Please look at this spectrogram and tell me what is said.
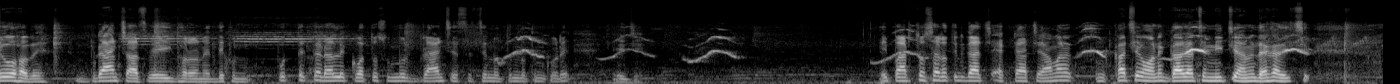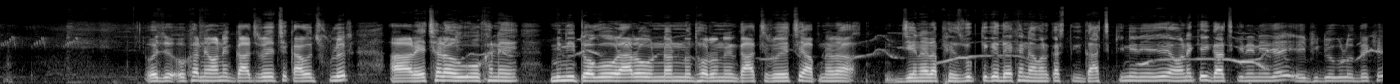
এও হবে ব্রাঞ্চ আসবে এই ধরনের। দেখুন, প্রত্যেকটা ডালে কত সুন্দর ব্রাঞ্চ এসেছে নতুন নতুন করে। এই যে। এই পার্থ সারথীর গাছ একটা আছে। আমার কাছে অনেক গাছ আছে, নিচে আমি দেখা দিচ্ছি। ওই যে ওখানে অনেক গাছ রয়েছে, কাগজ ফুলের। আর এছাড়াও ওখানে মিনি টগর আরও অন্যান্য ধরনের গাছ রয়েছে। আপনারা যেনারা ফেসবুক থেকে দেখেন, আমার কাছ থেকে গাছ কিনে নিয়ে যায়, অনেকেই গাছ কিনে নিয়ে যায় এই ভিডিওগুলো দেখে।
